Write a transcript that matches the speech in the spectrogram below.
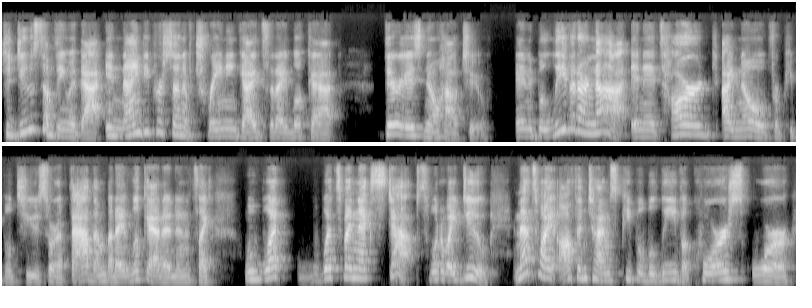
to do something with that. In 90% of training guides that i look at there is no how to and believe it or not and it's hard i know for people to sort of fathom but i look at it and it's like well what what's my next steps? What do i do? And that's why oftentimes people will leave a course or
